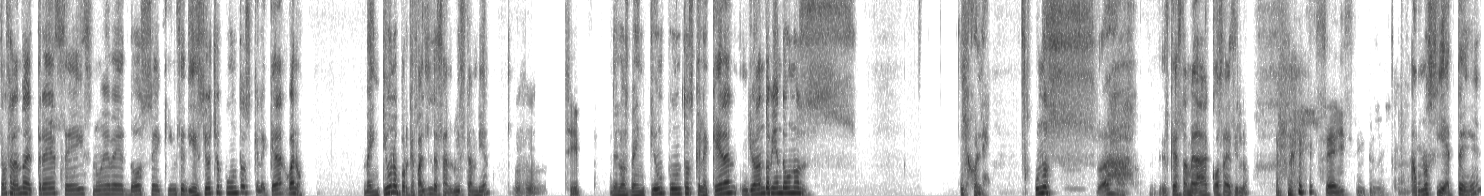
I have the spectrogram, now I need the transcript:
estamos hablando de 3, 6, 9, 12, 15, 18 puntos que le quedan. Bueno, 21 porque falta el de San Luis también. Ujú. Sí, De los 21 puntos que le quedan, yo ando viendo unos. Híjole. Unos. ah, Es que hasta me da cosa decirlo. Seis. A unos siete, ¿eh?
